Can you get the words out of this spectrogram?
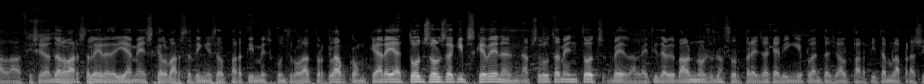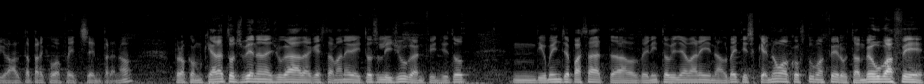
a l'aficionat del Barça li agradaria més que el Barça tingués el partit més controlat, però clar, com que ara hi ha tots els equips que venen, absolutament tots, bé, l'Atlètic de Bilbao no és una sorpresa que vingui a plantejar el partit amb la pressió alta perquè ho ha fet sempre, no? Però com que ara tots venen a jugar d'aquesta manera i tots li juguen, fins i tot mm, diumenge passat el Benito Villamarín, el Betis, que no acostuma a fer-ho, també ho va fer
